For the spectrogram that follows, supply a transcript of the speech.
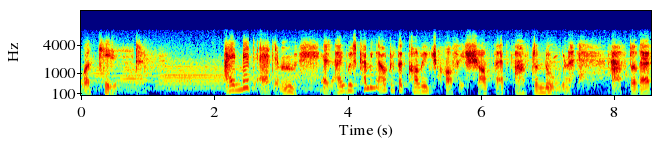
were killed. I met Adam as I was coming out of the college coffee shop that afternoon after that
